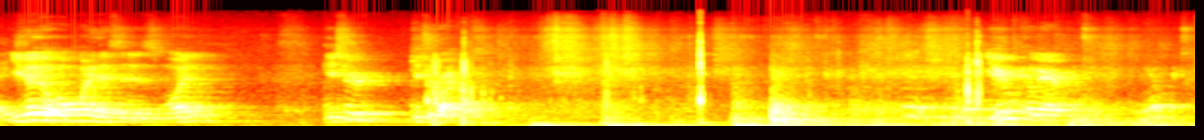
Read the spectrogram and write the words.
I You know the whole point of this is one, get your get your rifles. You come here. Yep.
